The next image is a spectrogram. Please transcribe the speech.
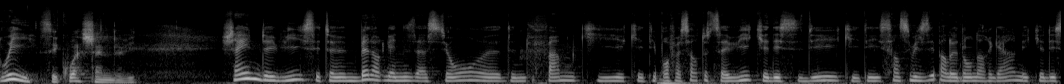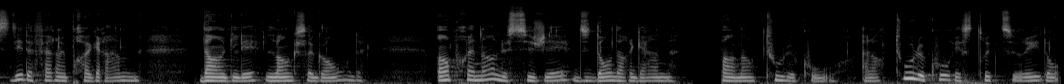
Oui, C'est quoi chaîne de vie? Chaîne de vie, c'est une belle organisation d'une femme qui, qui a été professeure toute sa vie, qui a décidé, qui a été sensibilisée par le don d'organes et qui a décidé de faire un programme d'anglais langue seconde en prenant le sujet du don d'organes pendant tout le cours. Alors, tout le cours est structuré donc,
